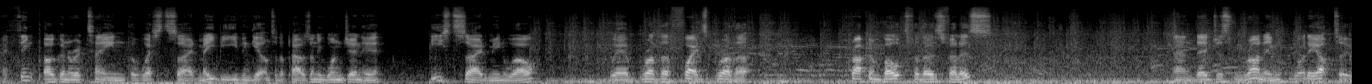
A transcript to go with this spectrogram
I think, are going to retain the west side. Maybe even get onto the power. There's only one gen here. East side, meanwhile, where brother fights brother. Kraken bolts for those fellas. And they're just running. What are they up to?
